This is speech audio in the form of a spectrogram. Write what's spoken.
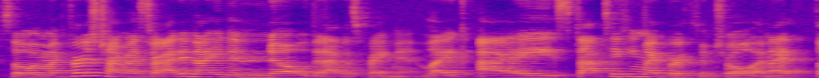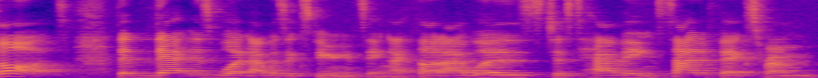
So in my first trimester, I did not even know that I was pregnant. Like I stopped taking my birth control and I thought that that is what I was experiencing. I thought I was just having side effects from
